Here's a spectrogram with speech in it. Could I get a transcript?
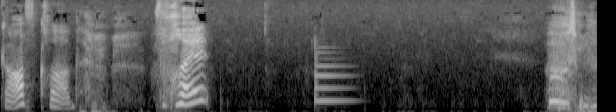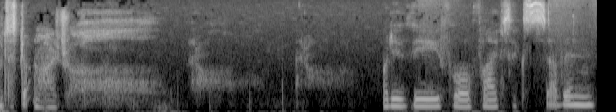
Golf club. what? Oh, some people just don't know how to draw at all. At all. What do the four, five, six, seven?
